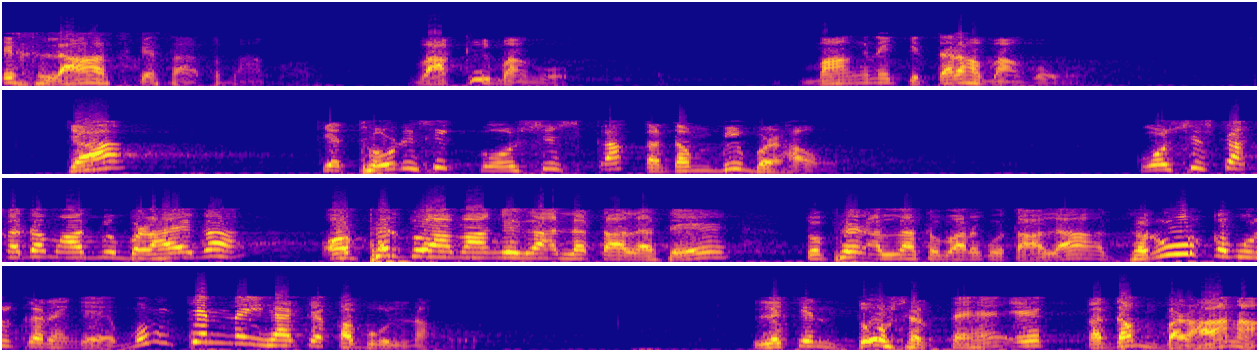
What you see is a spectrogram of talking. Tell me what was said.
इखलास के साथ मांगो। वाकई मांगो। मांगने की तरह मांगो। क्या? कि थोड़ी सी कोशिश का कदम भी बढ़ाओ। कोशिश का कदम आदमी बढ़ाएगा और फिर दुआ मांगेगा अल्लाह ताला से तो फिर अल्लाह तबारक ताला ज़रूर कबूल करेंगे। मुमकिन नहीं है कि कबूल ना हो। लेकिन दो शर्तें हैं, एक कदम बढ़ाना,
